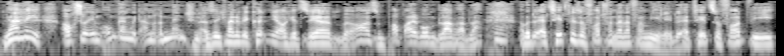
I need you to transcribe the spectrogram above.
Na, nee, auch so im Umgang mit anderen Menschen. Also ich meine, wir könnten ja auch jetzt sehr, oh, ist ein Popalbum, bla bla bla. Ja. Aber du erzählst mir sofort von deiner Familie. Du erzählst sofort, wie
